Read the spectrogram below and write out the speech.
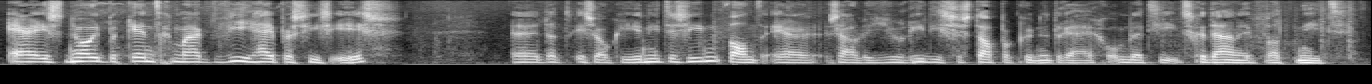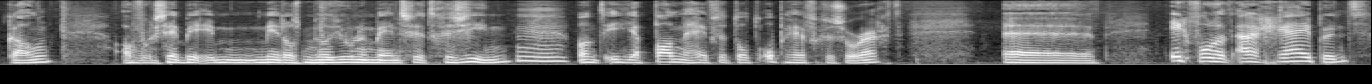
er is nooit bekendgemaakt wie hij precies is. Eh, dat is ook hier niet te zien, want er zouden juridische stappen kunnen dreigen... omdat hij iets gedaan heeft wat niet kan. Overigens hebben inmiddels miljoenen mensen het gezien. Want in Japan heeft het tot ophef gezorgd. Eh, ik vond het aangrijpend.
